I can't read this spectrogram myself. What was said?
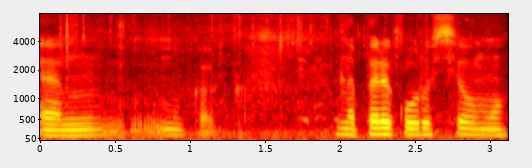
ем, ну, як, наперекор усьому.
